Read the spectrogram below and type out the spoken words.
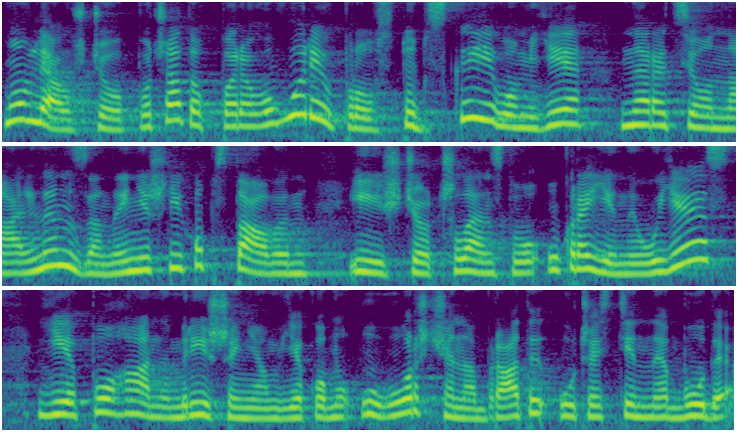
Мовляв, що початок переговорів про вступ з Києвом є нераціональним за нинішніх обставин, і що членство України у ЄС є поганим рішенням, в якому Угорщина брати участі не буде.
